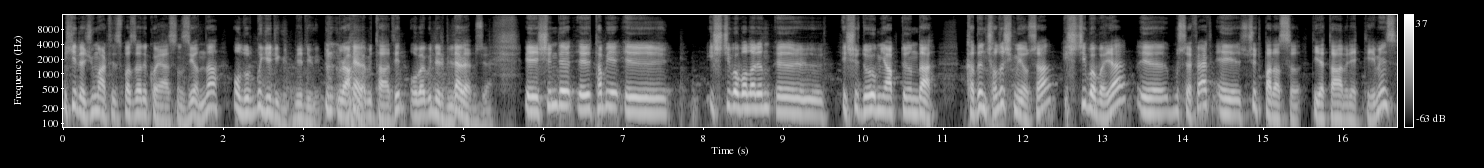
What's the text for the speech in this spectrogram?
İki de cumartesi pazarı koyarsınız yanına olur bu 7 gün. 7 gün. Rahat bir tatil olabilir güzel. E, şimdi e, tabii e, işçi babaların e, eşi doğum yaptığında kadın çalışmıyorsa işçi babaya e, bu sefer e, süt parası diye tabir ettiğimiz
